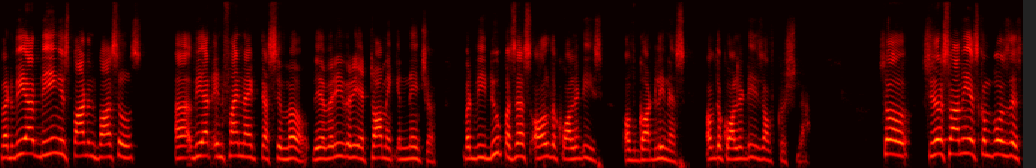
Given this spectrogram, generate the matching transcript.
but we are being his part and parcels. Uh, we are infinitesimal. We are very, very atomic in nature but we do possess all the qualities of godliness, of the qualities of Krishna. So Sridhar Swami has composed this.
